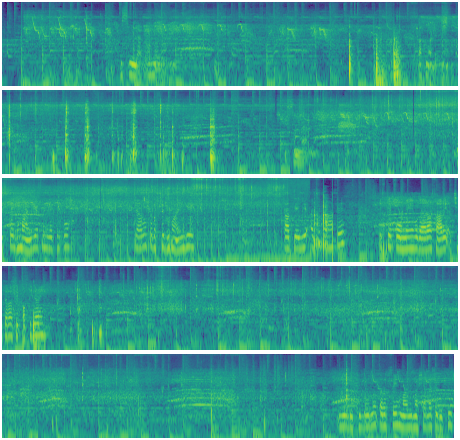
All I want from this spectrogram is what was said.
इसको घुमाएँगे अपनी रोटी को। चारों तरफ़ से घुमाएँगे ताकि ये अच्छी तरह से इसके कोने वगैरह सारे अच्छी तरह से पक जाए। ये देखिए, दोनों तरफ़ से हमारी माशाल्लाह से रोटी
